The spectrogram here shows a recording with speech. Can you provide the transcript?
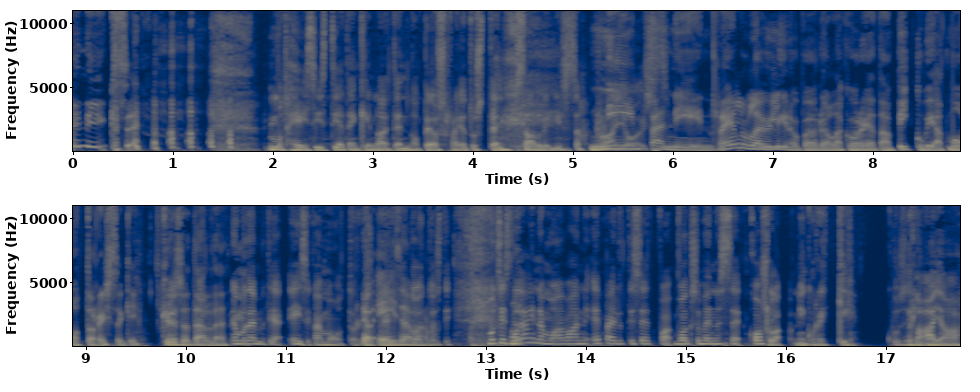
No menikö se? Mutta hei siis tietenkin noiden nopeusrajoitusten sallimissa rajoissa. Niinpä niin. Reilulla ylinopeudella korjataan pikkuviat moottorissakin. Kyllä se on tällä. No, mutta en mä tiedä, ei se kai moottori. Joo, ei se toivottavasti. Mutta siis Mut- lähinnä mua vaan epäilytti se, että voiko se mennä se kosla niin rikki, kun sillä ajaa,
